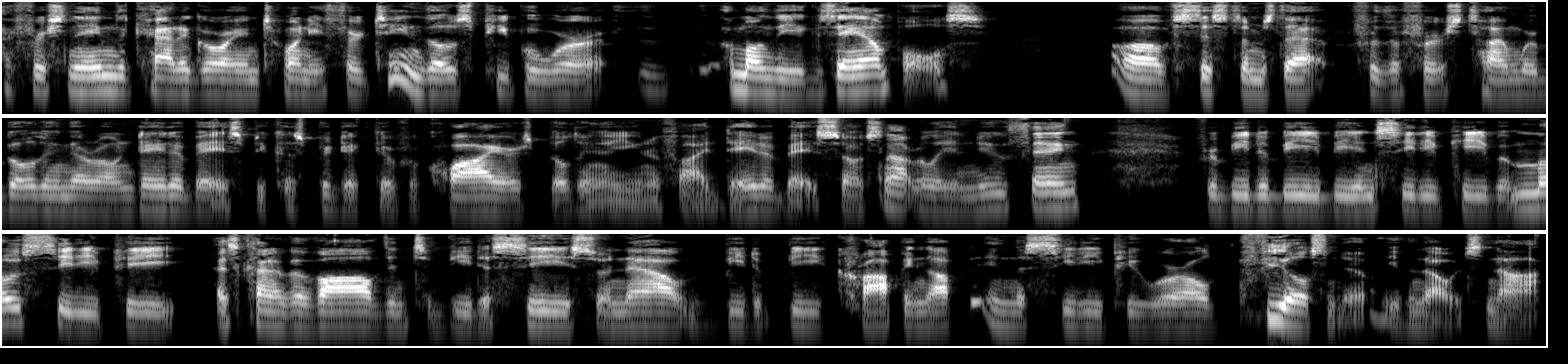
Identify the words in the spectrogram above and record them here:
I first named the category in 2013, those people were among the examples of systems that for the first time were building their own database because predictive requires building a unified database. So it's not really a new thing for B2B, to be in CDP, but most CDP has kind of evolved into B2C. So now B2B cropping up in the CDP world feels new, even though it's not.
